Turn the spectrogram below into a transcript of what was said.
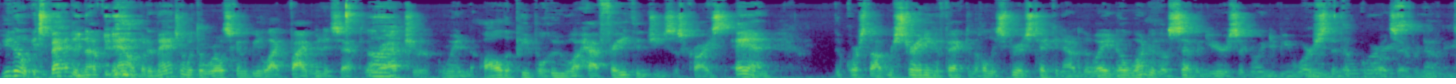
You know, it's bad enough now, but imagine what the world's going to be like five minutes after the uh, rapture when all the people who have faith in Jesus Christ and of course, the restraining effect of the Holy Spirit's taken out of the way. No wonder those seven years are going to be worse than the, the world's ever known.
